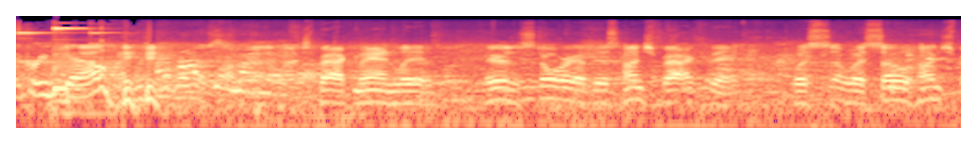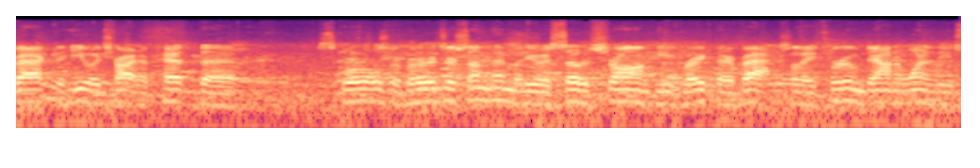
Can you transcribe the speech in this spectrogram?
A creepy alley. hunchback man lived. There's a story of this hunchback that was was so hunchback that he would try to pet the squirrels or birds or something, but he was so strong he'd break their back. So they threw him down in one of these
